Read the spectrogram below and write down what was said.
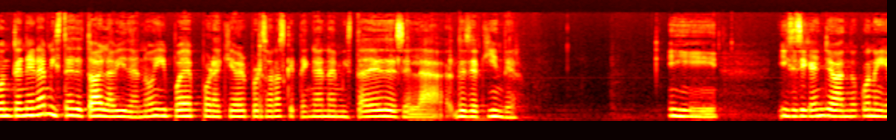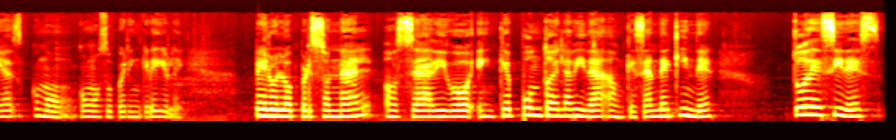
con tener amistades de toda la vida, ¿no? Y puede por aquí haber personas que tengan amistades desde, la, desde el kinder. Y, y se sigan llevando con ellas como, como súper increíble. Pero lo personal, o sea, digo, ¿en qué punto de la vida, aunque sean del kinder, tú decides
